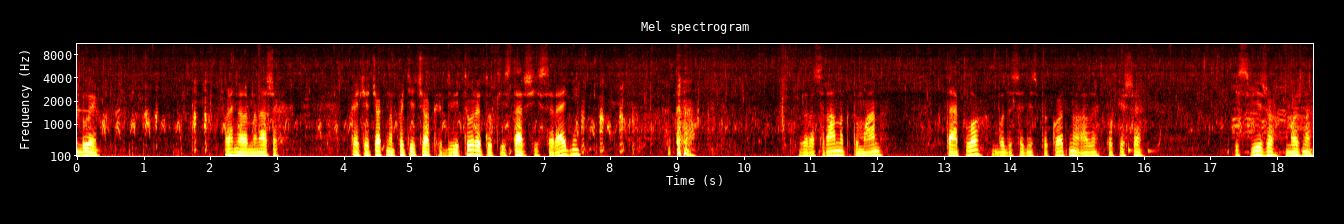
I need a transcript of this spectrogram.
були. Вигнали ми наших качачок на потічок. Дві тури, тут і старший, і середній. Зараз ранок, туман, тепло, буде сьогодні спекотно, але поки ще і свіжо, можна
